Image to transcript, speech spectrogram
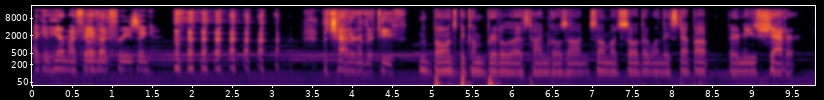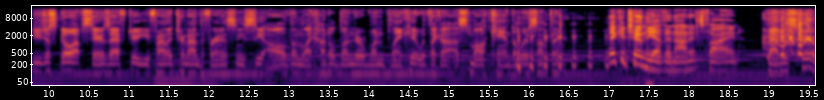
I can hear my family Okay. freezing. the chattering of their teeth. The bones become brittle as time goes on, so much so that when they step up, their knees shatter. You just go upstairs after you finally turn on the furnace and you see all of them like huddled under one blanket with like a, a small candle or something. They can turn the oven on, it's fine. That is true.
